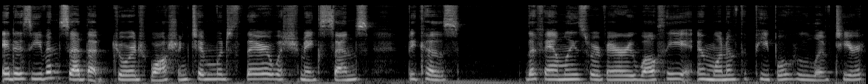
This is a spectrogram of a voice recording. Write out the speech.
it is even said that George Washington was there, which makes sense because the families were very wealthy, and one of the people who lived here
